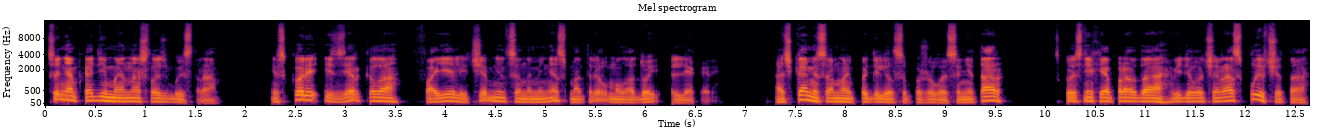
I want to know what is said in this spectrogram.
Все необходимое нашлось быстро, и вскоре из зеркала в фойе лечебницы на меня смотрел молодой лекарь. Очками со мной поделился пожилой санитар. Сквозь них я, правда, видел очень расплывчато,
